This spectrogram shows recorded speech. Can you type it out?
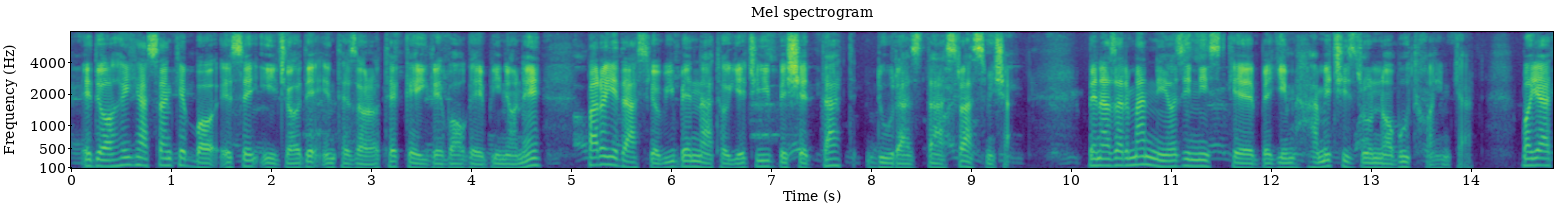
ادعاهایی هستند که باعث ایجاد انتظارات غیر واقع بینانه برای دستیابی به نتایجی به شدت دور از دسترس میشن. به نظر من نیازی نیست که بگیم همه چیز رو نابود خواهیم کرد. باید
